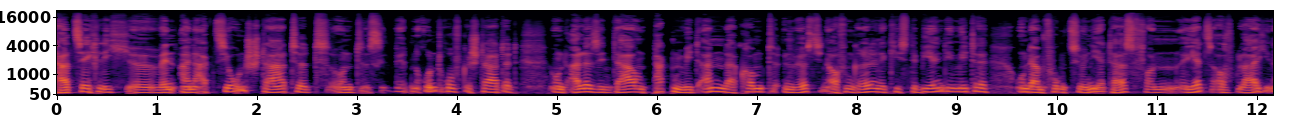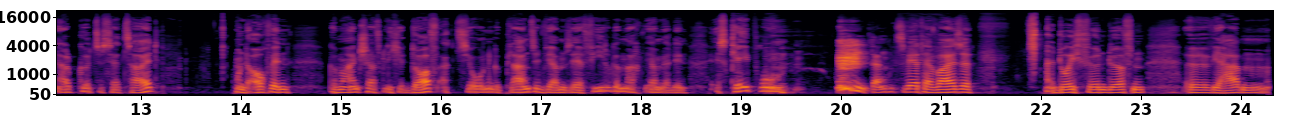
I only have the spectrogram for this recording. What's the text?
tatsächlich, äh, wenn eine Aktion startet und es wird ein Rundruf gestartet und alle sind da und packen mit an, da kommt ein Würstchen auf den Grill, eine Kiste Bier in die Mitte und dann funktioniert das von jetzt auf gleich innerhalb kürzester Zeit. Und auch wenn gemeinschaftliche Dorfaktionen geplant sind, wir haben sehr viel gemacht, wir haben ja den Escape Room dankenswerterweise durchführen dürfen. Äh, wir haben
